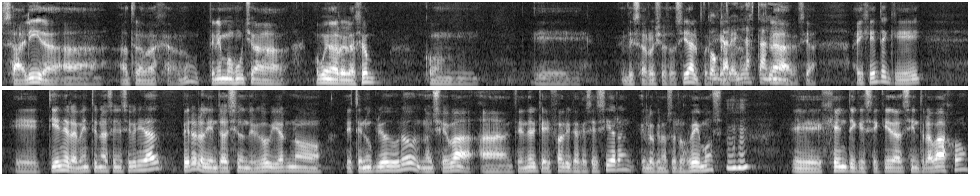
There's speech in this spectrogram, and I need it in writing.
salir a, trabajar. Tenemos mucha buena relación con eh, el desarrollo social, por con Carolina Claro, o sea, hay gente que eh, tiene realmente una sensibilidad, pero la orientación del gobierno de este núcleo duro nos lleva a entender que hay fábricas que se cierran, es lo que nosotros vemos, eh, gente que se queda sin trabajo,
